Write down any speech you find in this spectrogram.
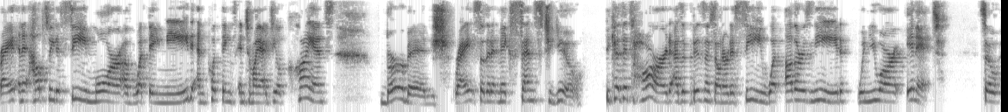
Right. And it helps me to see more of what they need and put things into my ideal clients verbiage, right? So that it makes sense to you because it's hard as a business owner to see what others need when you are in it. So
